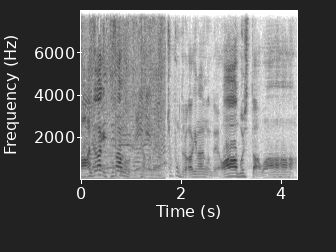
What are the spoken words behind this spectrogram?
아 안전하게 구상으로 좋게 하네. 초풍 들어가긴 하는 건데. 와 멋있다. 와.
